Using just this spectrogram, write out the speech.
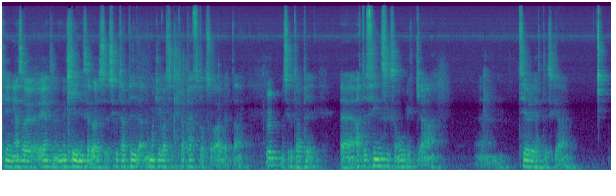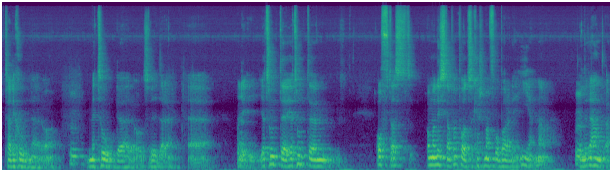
Kring, alltså egentligen den kliniska då, eller psykoterapivärlden. Man kan ju vara psykoterapeut också och arbeta Mm. med psykoterapi. Att det finns liksom olika teoretiska traditioner och Mm. metoder och så vidare. Eh, och det, jag, tror inte, jag tror inte... Oftast, om man lyssnar på en podd så kanske man får bara det ena eller Mm. det andra.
